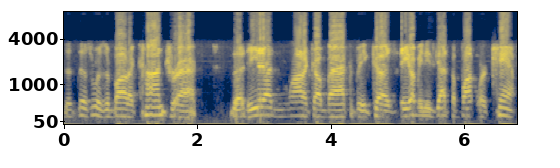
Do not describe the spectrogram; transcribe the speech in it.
that this was about a contract that he doesn't want to come back because he, I mean he's got the Butler camp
